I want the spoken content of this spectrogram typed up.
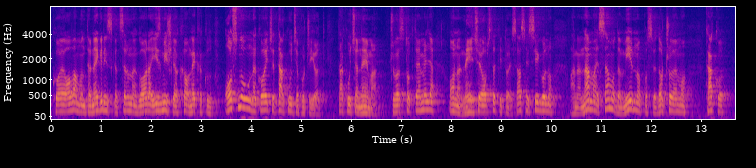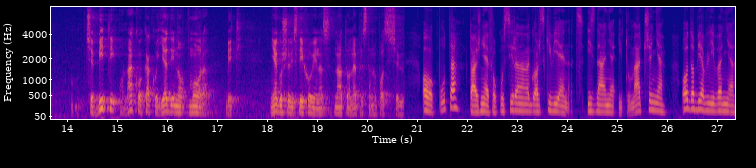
koje ova montenegrinska Crna Gora izmišlja kao nekakvu osnovu na kojoj će ta kuća počivati. Ta kuća nema čvrstog temelja, ona neće opstati, to je sasvim sigurno, a na nama je samo da mirno posvedočujemo kako će biti onako kako jedino mora biti. Njegoševi stihovi nas na to neprestano posjećaju. Ovog puta pažnja je fokusirana na Gorski vijenac, izdanja i tumačenja, od objavljivanja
